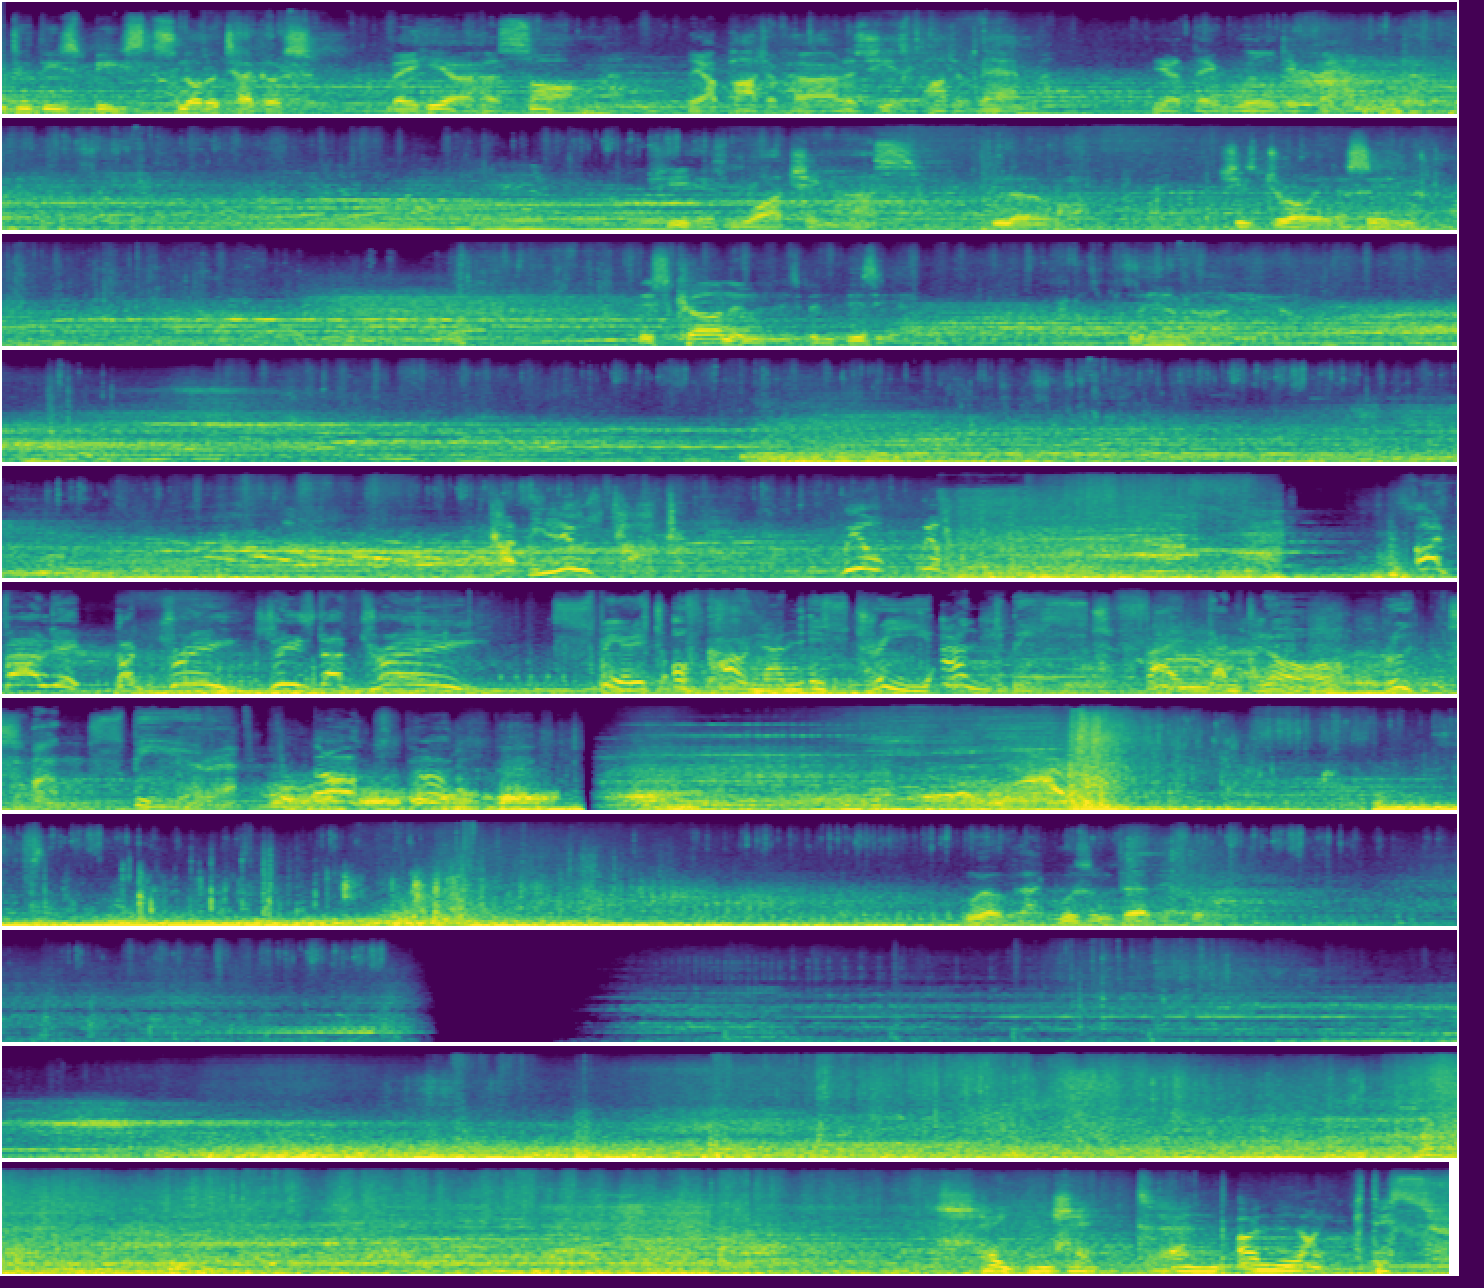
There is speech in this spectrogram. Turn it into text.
Why do these beasts not attack us? They hear her song. They are part of her as she is part of them. Yet they will defend. She is watching us. No. She's drawing us in. This Carnan has been busy. Where are Cut me loose, Tark! We'll... we'll... I found it! The tree! She's the tree! Spirit of Carnan is tree and beast, fang and claw, root and spear. Well, that wasn't there before. And unlike this.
